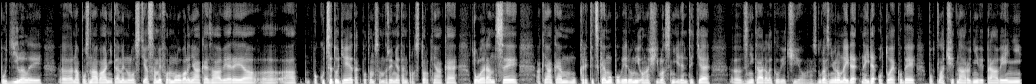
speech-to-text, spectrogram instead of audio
podíleli eh, na poznávání té minulosti a sami formulovali nějaké závěry a, eh, a pokud se to děje, tak potom samozřejmě ten prostor k nějaké toleranci a k nějakému kritickému povědomí o naší vlastní identitě eh, vzniká daleko větší. Jo. Zdůrazním jenom, nejde, nejde o to jakoby potlačit národní vyprávění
